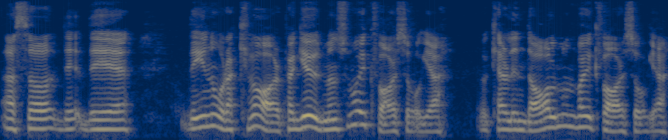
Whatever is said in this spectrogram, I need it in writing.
Alltså, det, det, det är ju några kvar. Per Gudmundsson var ju kvar såg jag. Och Caroline Dahlman var ju kvar såg jag.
